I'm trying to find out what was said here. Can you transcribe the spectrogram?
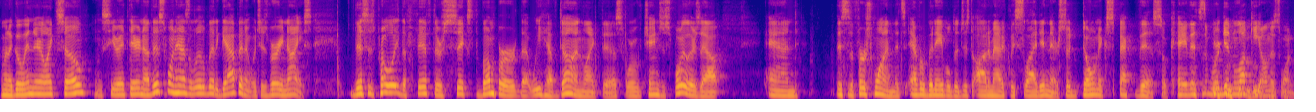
I'm going to go in there like so. You can see right there. Now this one has a little bit of gap in it, which is very nice. This is probably the fifth or sixth bumper that we have done like this, where we've changed the spoilers out, and this is the first one that's ever been able to just automatically slide in there. So don't expect this, okay? This we're getting lucky on this one.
